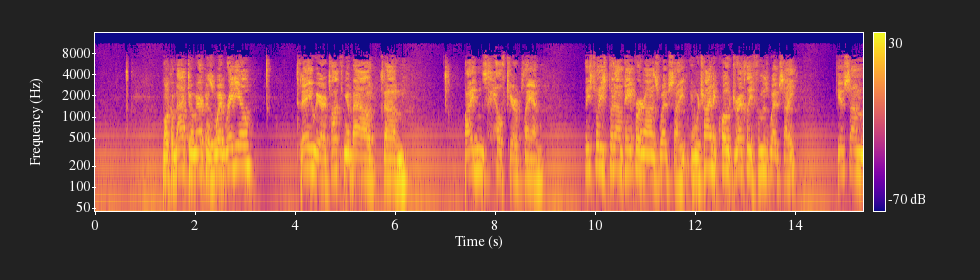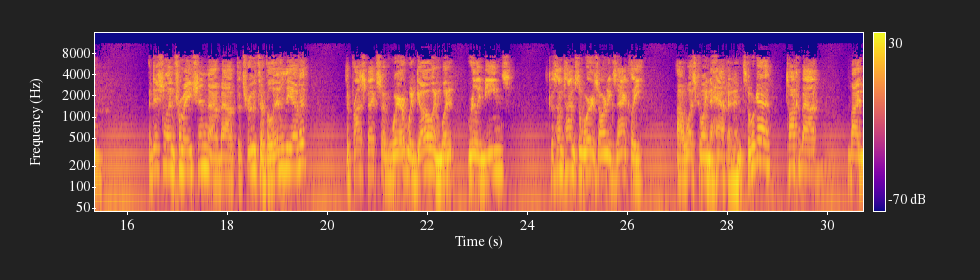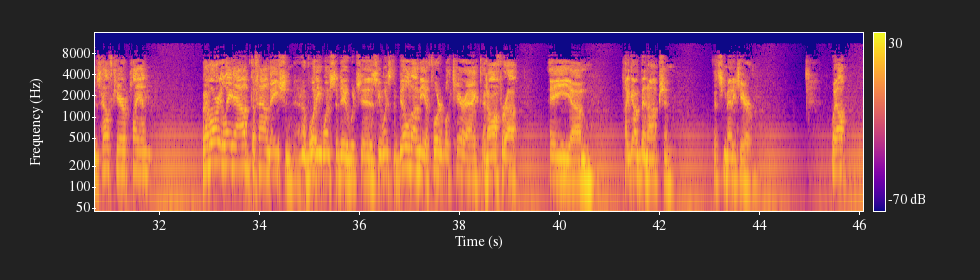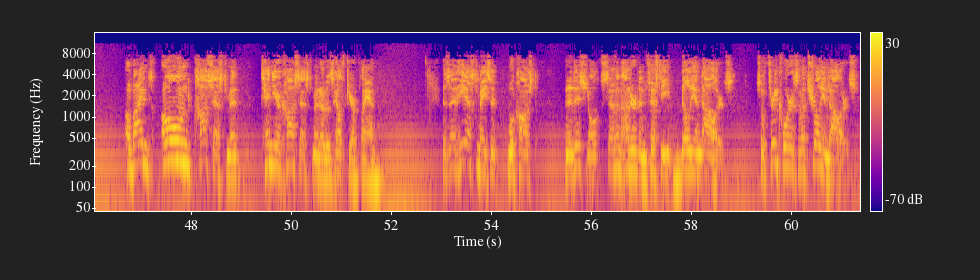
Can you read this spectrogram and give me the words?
Welcome back to America's Web Radio. Today we are talking about um, Biden's health care plan, at least what he's put on paper and on his website. And we're trying to quote directly from his website, give some additional information about the truth or validity of it, the prospects of where it would go and what it really means, because sometimes the words aren't exactly uh, what's going to happen. And so we're going to talk about Biden's health care plan. But I've already laid out the foundation of what he wants to do, which is he wants to build on the Affordable Care Act and offer up a, um, a government option that's Medicare. Well, Biden's own cost estimate, 10 year cost estimate of his health care plan, is that he estimates it will cost an additional $750 billion. So three quarters of a trillion dollars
